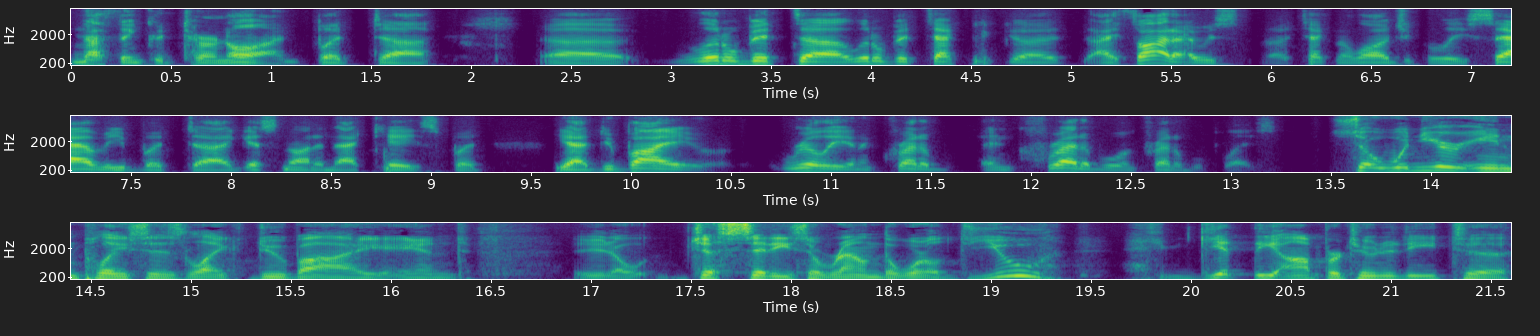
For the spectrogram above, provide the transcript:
nothing could turn on. But uh, little bit a little bit technical. Uh, I thought I was uh, technologically savvy, but I guess not in that case. But yeah, Dubai really an incredible, incredible, incredible place. So when you're in places like Dubai and you know just cities around the world, do you get the opportunity to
